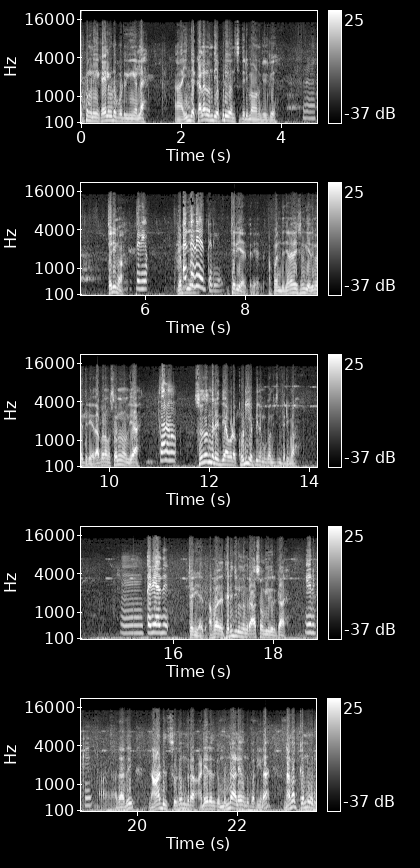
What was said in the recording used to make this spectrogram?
இப்போ நீங்கள் கையில் கூட போட்டிருக்கீங்கல்ல? இந்த கலர் வந்து எப்படி வந்துச்சு தெரியுமா உங்களுக்கு தெரியுமா? தெரியும். தெரியாது தெரியாது. அப்போ இந்த ஜெனரேஷனுக்கு எதுவுமே தெரியாது. அப்போ நம்ம சொல்லணும் இல்லையா? சொல்லணும். சுதந்திர இந்தியாவோட கொடி எப்படி நமக்கு வந்துச்சுன்னு தெரியுமா? தெரியாது. தெரியாது. அப்போ அதை தெரிஞ்சுக்கணுங்கிற ஆசை உங்களுக்கு இருக்கா? இருக்கு. அதாவது நாடு சுதந்திரம் அடையிறதுக்கு முன்னாலே வந்து பார்த்தீங்கன்னா நமக்குன்னு ஒரு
